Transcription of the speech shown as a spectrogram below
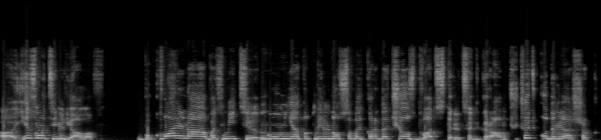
Э, из материалов – Буквально возьмите, ну, у меня тут мельносовый кардачос 20-30 грамм, чуть-чуть кудряшек,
